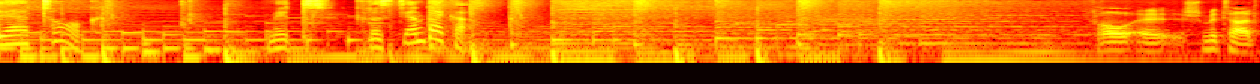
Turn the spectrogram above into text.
Der Talk mit Christian Becker. Frau äh, Schmitthardt,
